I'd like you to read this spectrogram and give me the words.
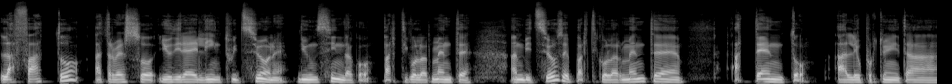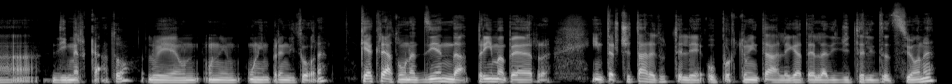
l'ha fatto attraverso, io direi, l'intuizione di un sindaco particolarmente ambizioso e particolarmente attento alle opportunità di mercato, lui è un, un, un imprenditore che ha creato un'azienda prima per intercettare tutte le opportunità legate alla digitalizzazione,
